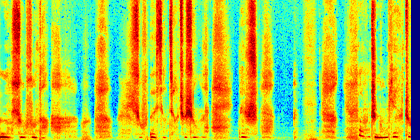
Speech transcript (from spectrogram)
明舒服的，舒服的想叫出声来，但是。只能憋住，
